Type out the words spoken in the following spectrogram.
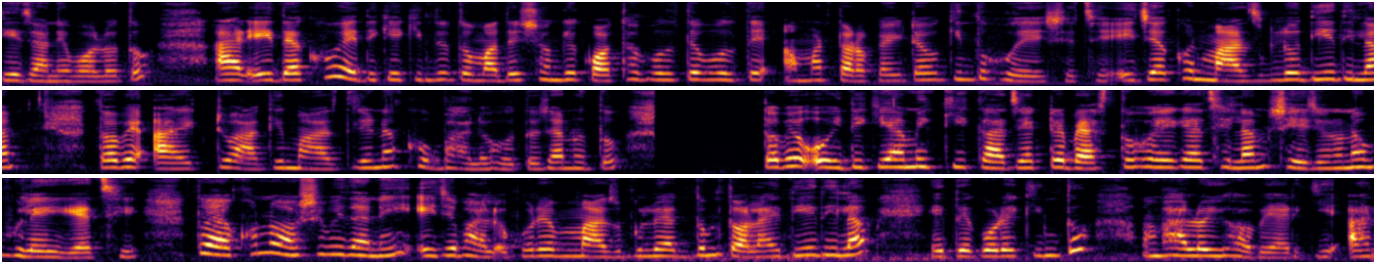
কে জানে বলো তো? আর এই দেখো, এদিকে কিন্তু তোমাদের সঙ্গে কথা বলতে বলতে আমার তরকারিটাও কিন্তু হয়ে এসেছে। এই যে এখন মাছগুলো দিয়ে দিলাম, তবে আর একটু আগে মাছ দিলে না খুব ভালো হতো, জানো তো? তবে ওইদিকে আমি কি কাজে একটা ব্যস্ত হয়ে গেছিলাম সেই জন্য না ভুলেই গেছি। তো এখনও অসুবিধা নেই, এই যে ভালো করে মাছগুলো একদম তলায় দিয়ে দিলাম, এতে করে কিন্তু ভালোই হবে আর কি। আর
